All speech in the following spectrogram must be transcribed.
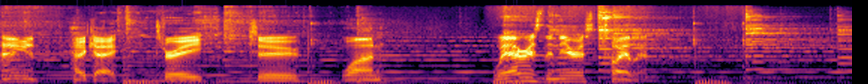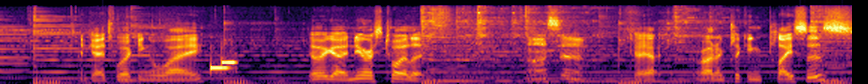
Hanging. Okay, three, two, one. Where is the nearest toilet? Okay, it's working away. There we go, nearest toilet. Awesome. Okay, all right, I'm clicking places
